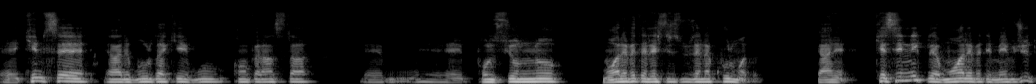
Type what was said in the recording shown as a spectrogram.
E, kimse yani buradaki bu konferansta e, e, pozisyonunu muhalefet eleştirisi üzerine kurmadı. Yani kesinlikle muhalefeti mevcut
